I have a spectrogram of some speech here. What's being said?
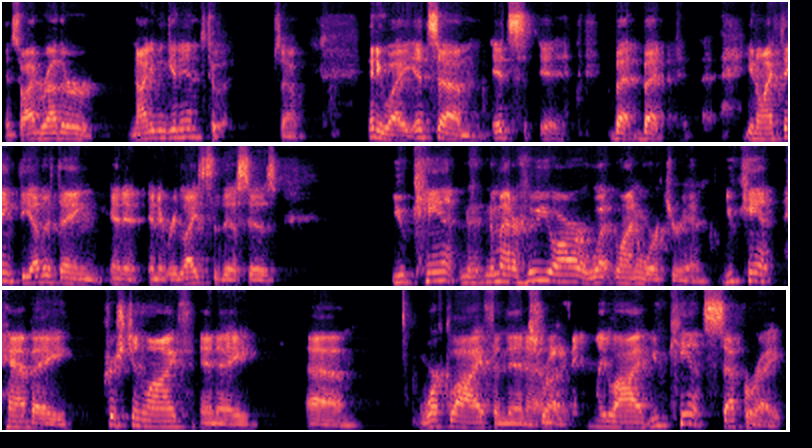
And so I'd rather not even get into it. So anyway, it's um it's it, but but you know, I think the other thing and it and it relates to this is you can't no matter who you are or what line of work you're in, you can't have a Christian life and a um, work life and then a right. family life. You can't separate.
